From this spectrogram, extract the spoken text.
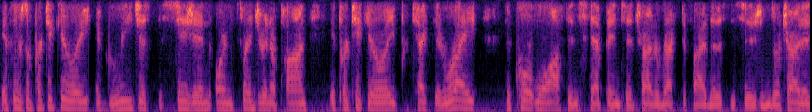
If there's a particularly egregious decision or infringement upon a particularly protected right, the court will often step in to try to rectify those decisions or try to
